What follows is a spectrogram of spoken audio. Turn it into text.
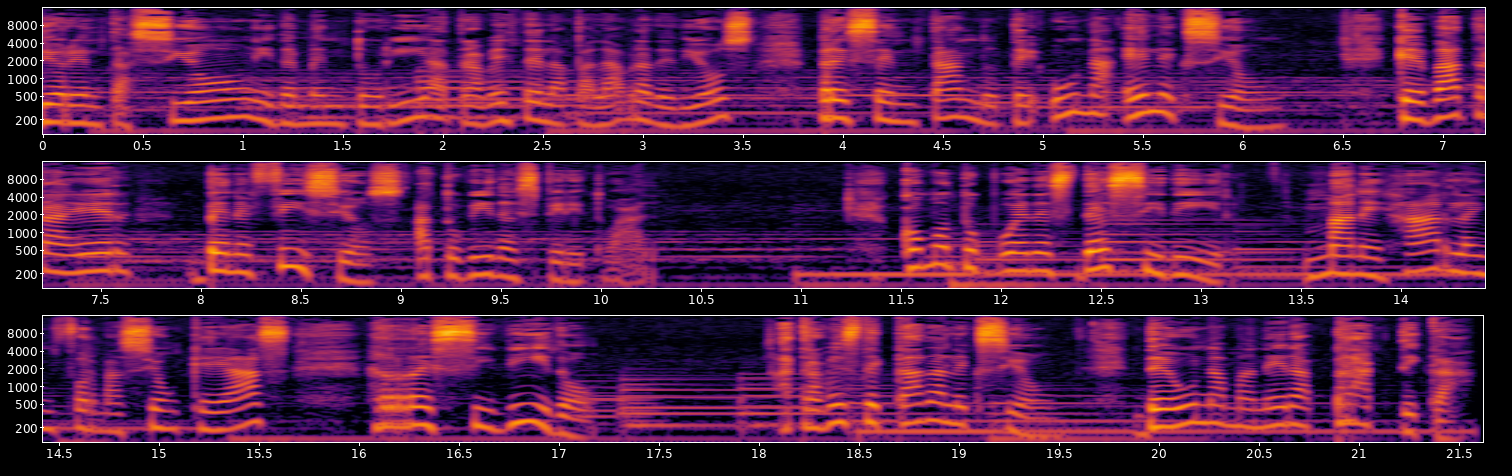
de orientación y de mentoría a través de la palabra de Dios, presentándote una elección que va a traer beneficios a tu vida espiritual. ¿Cómo tú puedes decidir manejar la información que has recibido a través de cada lección de una manera práctica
